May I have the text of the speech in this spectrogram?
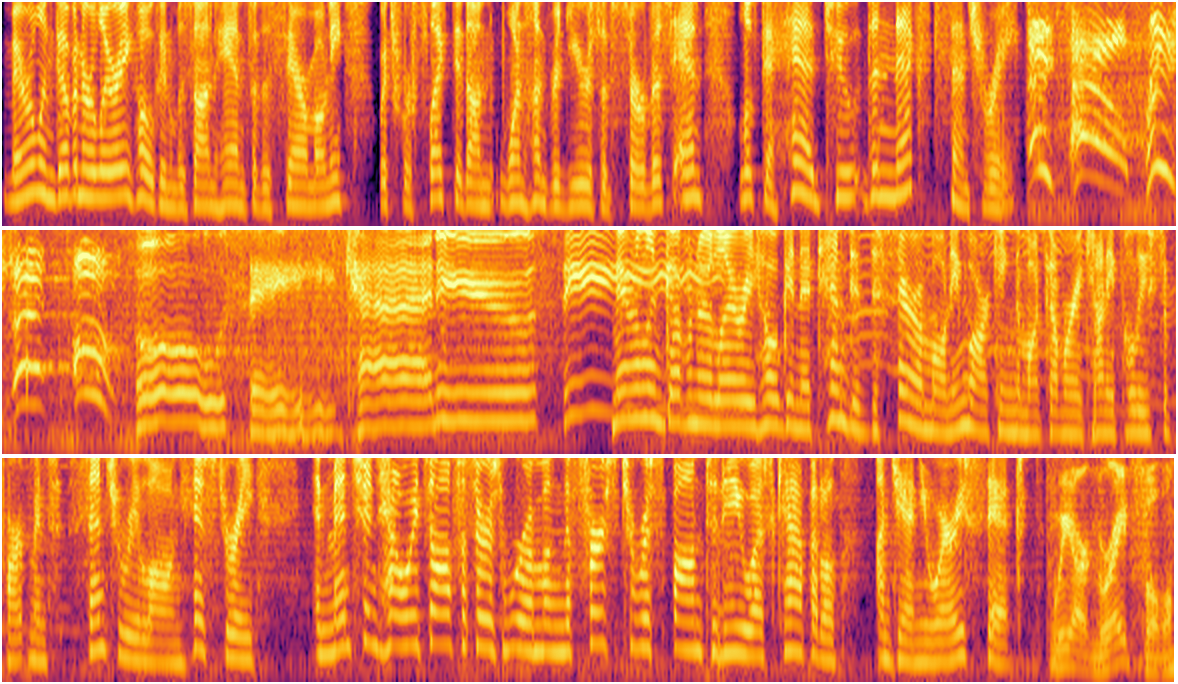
Maryland Governor Larry Hogan was on hand for the ceremony, which reflected on 100 years of service and looked ahead to the next century. Present Oh, say, can you see? Maryland Governor Larry Hogan attended the ceremony marking the Montgomery County Police Department's century long history and mentioned how its officers were among the first to respond to the U.S. Capitol on January 6th. We are grateful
